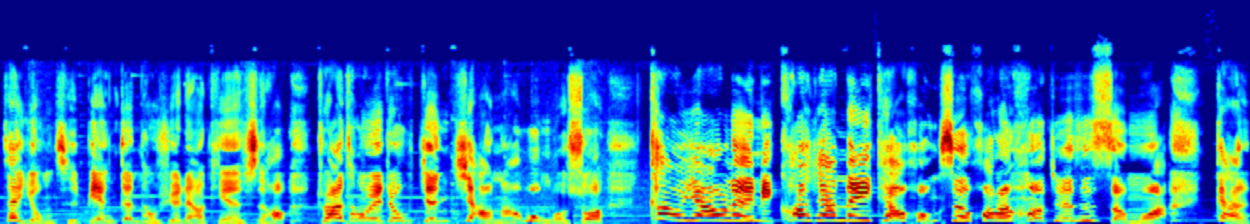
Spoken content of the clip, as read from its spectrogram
在泳池边跟同学聊天的时候，突然同学就尖叫，然后问我说：“靠腰嘞，你胯下那一条红色晃来晃去的是什么啊？”干，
